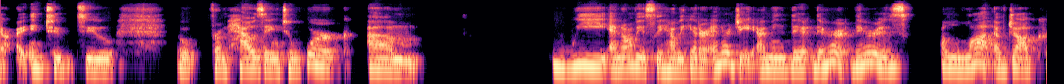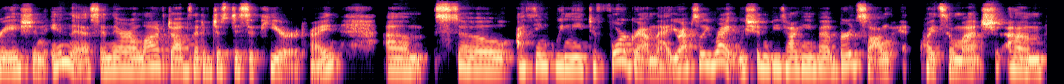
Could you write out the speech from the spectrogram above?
uh into to from housing to work. Um, we and obviously how we get our energy. I mean, there there there is a lot of job creation in this, and there are a lot of jobs that have just disappeared, right? Um, so I think we need to foreground that. You're absolutely right. We shouldn't be talking about birdsong quite so much um,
